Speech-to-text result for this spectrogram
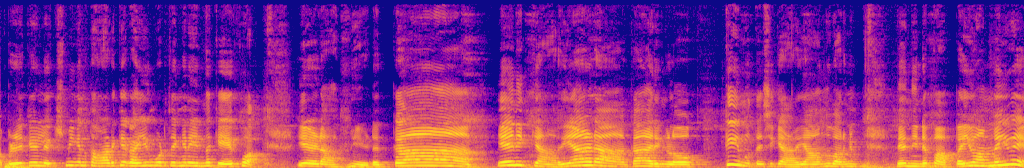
അപ്പോഴേക്കും ലക്ഷ്മി ഇങ്ങനെ താടയ്ക്ക് കൈയും കൊടുത്ത് ഇങ്ങനെ ഇരുന്ന് കേൾക്കുക ഏടാ എടുക്കാ എനിക്കറിയാടാ കാര്യങ്ങളൊക്കെ ഈ മുത്തശ്ശിക്ക് അറിയാമെന്ന് പറഞ്ഞു. ദേ നിന്റെ പപ്പയും അമ്മയുമേ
